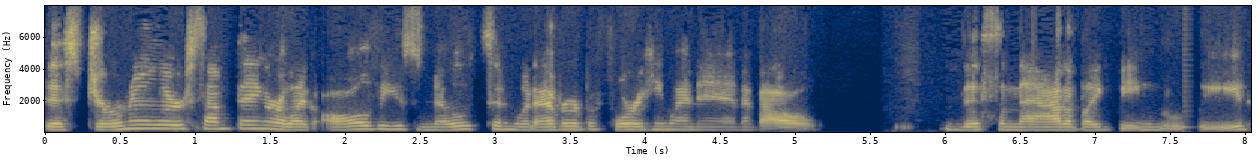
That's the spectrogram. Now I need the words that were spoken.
this journal or something or like all these notes and whatever before he went in about this and that of like being the lead.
